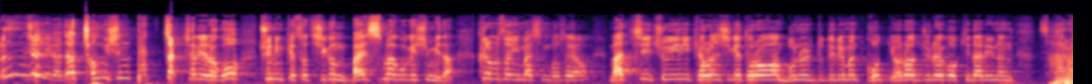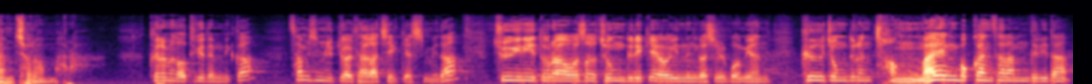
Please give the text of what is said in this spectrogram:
온전히 가자 정신 바짝 차리라고 주님께서 지금 말씀하고 계십니다. 그러면서 이 말씀 보세요. 마치 주인이 결혼식에 돌아와 문을 두드리면 곧 열어주려고 기다리는 사람처럼 말아. 그러면 어떻게 됩니까? 36절 다 같이 읽겠습니다. 주인이 돌아와서 종들이 깨어 있는 것을 보면 그 종들은 정말 행복한 사람들이다.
